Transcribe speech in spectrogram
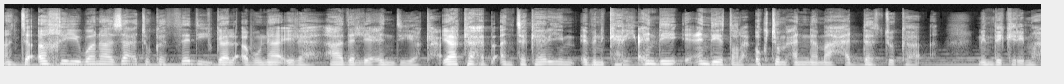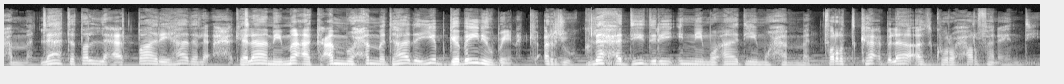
أنت أخي ونازعتك الثدي. قال أبو نائلة هذا اللي عندي يا كعب. يا كعب أنت كريم ابن كريم. عندي عندي طلب. أكتم عنا ما حدثتك من ذكر محمد. لا تطلع الطاري هذا لأحد. كلامي معك عن محمد هذا يبقى بيني وبينك. أرجوك لا حد يدري إني معادي محمد. فرد كعب لا أذكر حرفا عندي.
